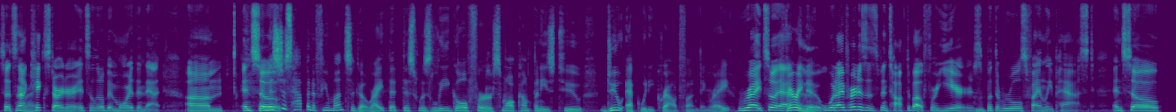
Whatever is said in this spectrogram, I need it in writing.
So it's not Right. Kickstarter; it's a little bit more than that. Um, and so and this just happened a few months ago, right? That this was legal for small companies to do equity crowdfunding, right? Right. So uh, Very new. What I've heard is it's been talked about for years, but the rules finally passed. And so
